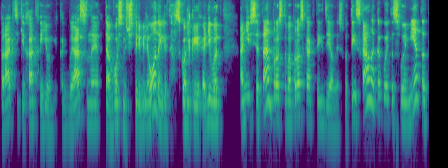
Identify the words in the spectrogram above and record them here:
практики хатха-йоги, как бы асаны, там 84 миллиона или там сколько их, они вот, они все там, просто вопрос, как ты их делаешь. Вот ты искала какой-то свой метод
